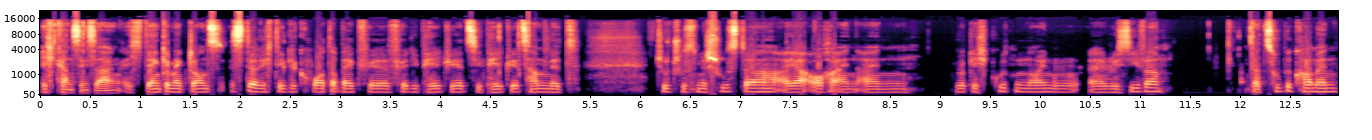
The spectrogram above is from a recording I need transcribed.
ich kann es nicht sagen. Ich denke, Mac Jones ist der richtige Quarterback für, für die Patriots. Die Patriots haben mit Juju Smith-Schuster ja auch ein, ein wirklich guten neuen äh, Receiver dazu bekommen,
